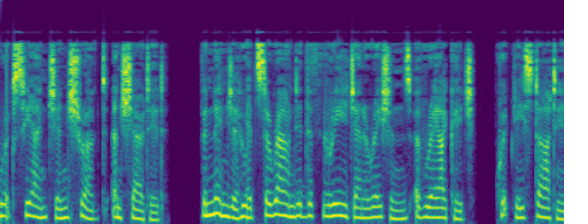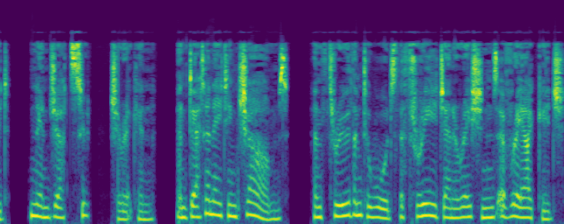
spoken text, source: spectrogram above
Ruxianchan shrugged and shouted. The ninja who had surrounded the three generations of Raikage, quickly started, ninjutsu, shuriken, and detonating charms, and threw them towards the three generations of Raikage.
